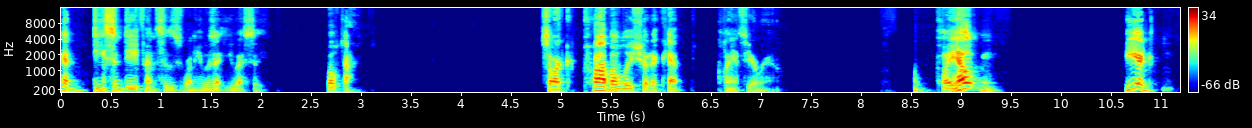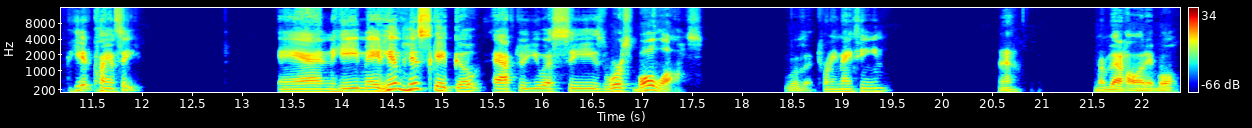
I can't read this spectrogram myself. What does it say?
had decent defenses when he was at USC, both times. Sark probably should have kept Clancy around. Clay Helton, he had he had Clancy, and he made him his scapegoat after USC's worst bowl loss. What was it, 2019? Yeah. Remember that Holiday Bowl?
